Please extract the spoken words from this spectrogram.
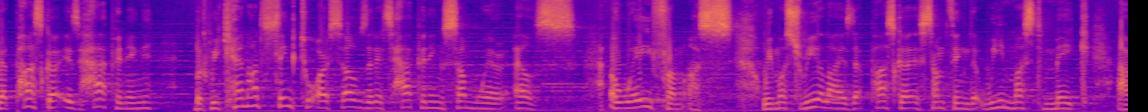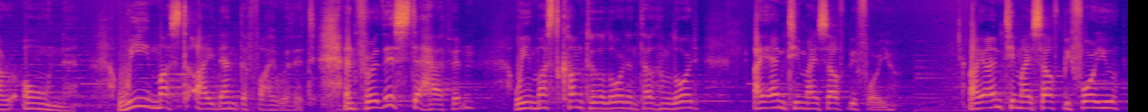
that Pascha is happening, but we cannot think to ourselves that it's happening somewhere else away from us. We must realize that Pascha is something that we must make our own. We must identify with it. And for this to happen, we must come to the Lord and tell Him, Lord, I empty myself before you. I empty myself before you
